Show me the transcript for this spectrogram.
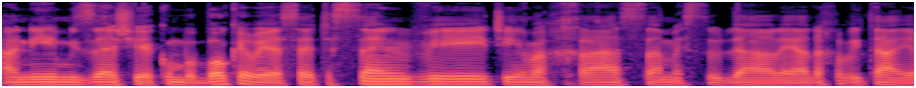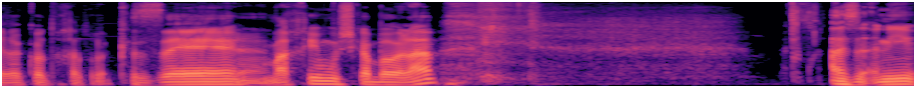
אני מזה שיקום בבוקר ויעשה את הסנדוויץ' עם החסה מסודר ליד החביתה, ירקות אחת, כזה, כן. הכי מושקע בעולם. אז אני,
